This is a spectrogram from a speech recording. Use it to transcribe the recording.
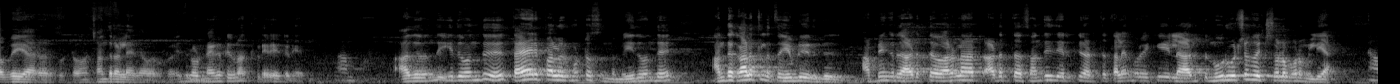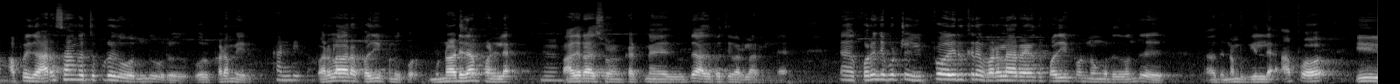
ஔவையாராக இருக்கட்டும் சந்திரலேகாவாக இருக்கட்டும் இதில் ஒரு நெகட்டிவ்லாம் கிடையவே கிடையாது. ஆமா. அது வந்து இது வந்து தயாரிப்பாளர் மட்டும் சொந்தம். இது வந்து அந்த காலத்தில் எப்படி இருந்தது? அப்படிங்கிறது அடுத்த வரலாற்று அடுத்த சந்ததியருக்கு அடுத்த தலைமுறைக்கு இல்லை அடுத்த நூறு வருஷம் கழிச்சு சொல்ல போகிறோம் இல்லையா. அப்போ இது அரசாங்கத்துக்கு கூட இது வந்து ஒரு ஒரு கடமை இருக்கு. கண்டிப்பா. வரலாறை பதிவு பண்ணி முன்னாடி தான் பண்ணல. ம். ராஜராஜ சோழன் கட்டின இது வந்து அதை பற்றி வரலாறு இல்லை. குறைஞ்சபட்சம் இப்போ இருக்கிற வரலாறையாவது பதிவு பண்ணுங்கிறது வந்து அது நமக்கு இல்லை. அப்போது இது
